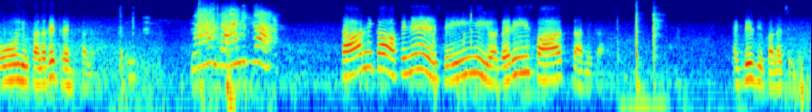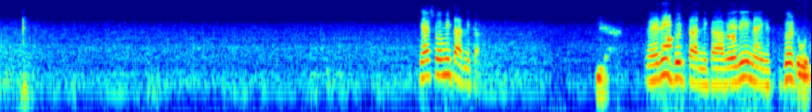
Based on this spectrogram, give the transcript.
whole. You color it red color. Ma'am, Danica. Tarnika, finish daily. You are very fast, Tarnika. Like this, you color children. Yeah, show me Tarnika. Very good, Tarnika. Very nice. Good. You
